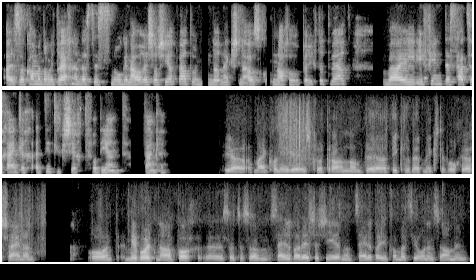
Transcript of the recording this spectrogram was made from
Also kann man damit rechnen, dass das nur genau recherchiert wird und in der nächsten Ausgabe nachher berichtet wird? weil ich finde, das hat sich eigentlich eine Titelgeschichte verdient. Danke. Ja, mein Kollege ist gerade dran und der Artikel wird nächste Woche erscheinen. Und wir wollten einfach äh, sozusagen selber recherchieren und selber Informationen sammeln,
